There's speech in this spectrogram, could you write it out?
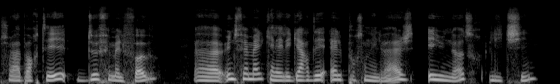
sur la portée, deux femelles fauves, euh, une femelle qu'elle allait garder elle pour son élevage et une autre, Litchi.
